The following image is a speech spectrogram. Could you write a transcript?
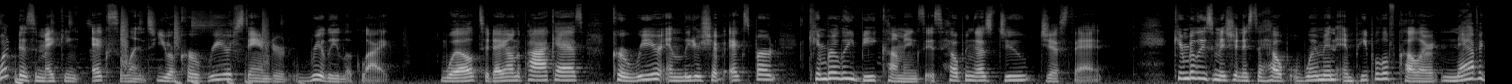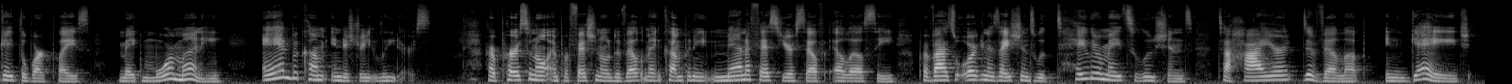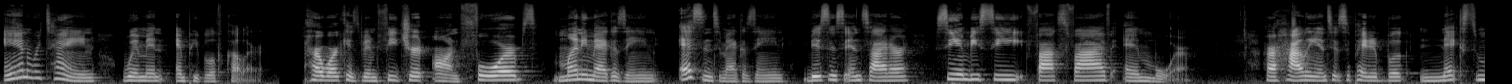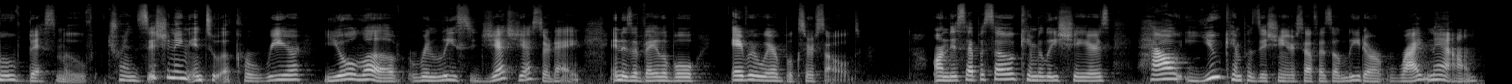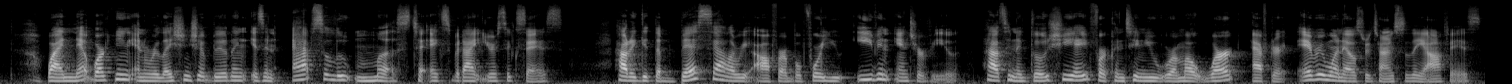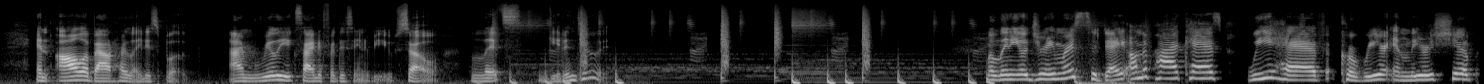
What does making excellence your career standard really look like? Well, today on the podcast, career and leadership expert Kimberly B. Cummings is helping us do just that. Kimberly's mission is to help women and people of color navigate the workplace, make more money, and become industry leaders. Her personal and professional development company, Manifest Yourself LLC, provides organizations with tailor made solutions to hire, develop, engage, and retain women and people of color. Her work has been featured on Forbes, Money Magazine, Essence Magazine, Business Insider, CNBC, Fox 5, and more. Her highly anticipated book, Next Move, Best Move Transitioning into a Career You'll Love, released just yesterday and is available everywhere books are sold. On this episode, Kimberly shares how you can position yourself as a leader right now, why networking and relationship building is an absolute must to expedite your success, how to get the best salary offer before you even interview how to negotiate for continued remote work after everyone else returns to the office, and all about her latest book. I'm really excited for this interview, so let's get into it. Millennial Dreamers, today on the podcast, we have career and leadership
